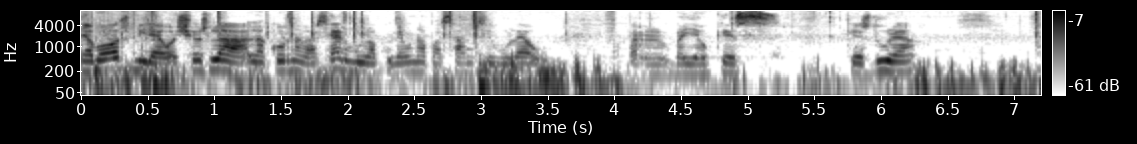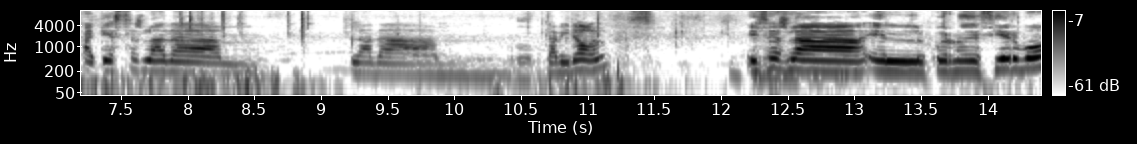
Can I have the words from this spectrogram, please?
llavors, mireu, això és la, la corna de cèrvol, la podeu anar passant si voleu, per, veieu que és, que és dura. Aquesta és la de, la de cabirol. Esa és la, el cuerno de ciervo,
